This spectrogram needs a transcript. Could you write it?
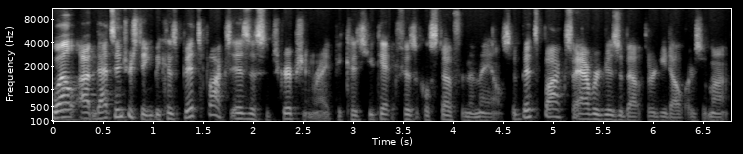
Well, uh, that's interesting because Bitsbox is a subscription, right? Because you get physical stuff in the mail. So Bitsbox averages about $30 a month.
